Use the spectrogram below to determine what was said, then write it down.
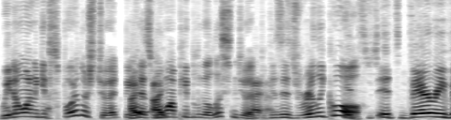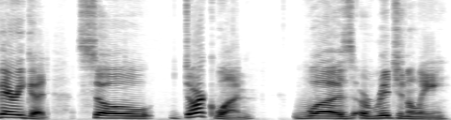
We don't want to give spoilers to it because I- we want people to go listen to it I- because it's really cool. It's it's very very good. So Dark One was originally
